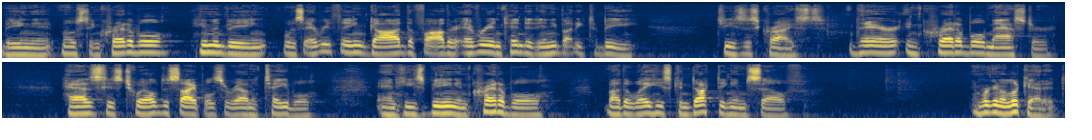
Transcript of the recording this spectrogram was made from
being the most incredible human being was everything God the Father ever intended anybody to be. Jesus Christ, their incredible master, has his 12 disciples around a table, and he's being incredible by the way he's conducting himself. And we're going to look at it.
